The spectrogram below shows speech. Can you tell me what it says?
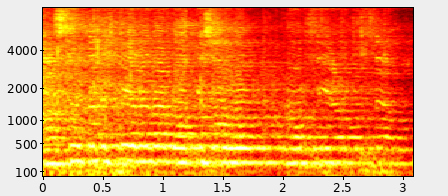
Han slutade spela den dock i säsong 04-05.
